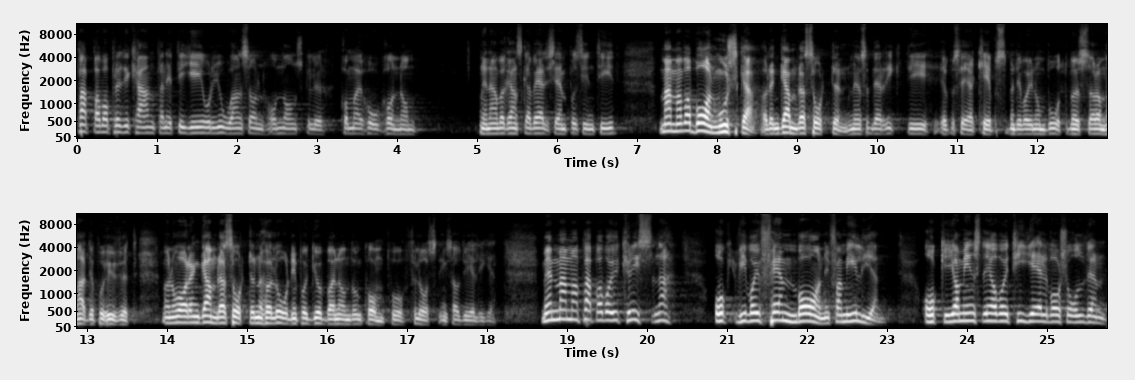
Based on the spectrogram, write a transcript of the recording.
Pappa var predikant, han hette Georg Johansson om någon skulle komma ihåg honom. Men han var ganska välkänd på sin tid. Mamma var barnmorska av den gamla sorten med en sån där riktig, jag får säga keps, men det var ju någon båtmössa de hade på huvudet. Men hon var den gamla sorten och höll ordning på gubbarna om de kom på förlossningsavdelningen. Men mamma och pappa var ju kristna och vi var ju fem barn i familjen. Och jag minns när jag var i 10-11 års åldern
